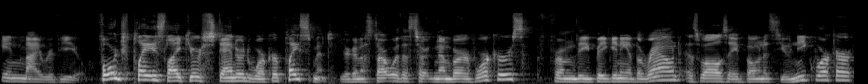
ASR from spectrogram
in my review. Forge plays like your standard worker placement. You're going to start with a certain number of workers from the beginning of the round, as well as a bonus unique worker,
